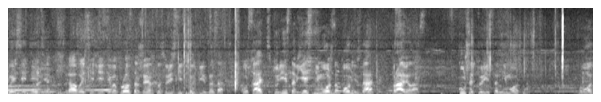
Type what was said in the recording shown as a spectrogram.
вы сидите, да, вы сидите, вы просто жертва туристического бизнеса. Кусать туристов есть не можно, помнишь, да? Правило. Кушать туристов не можно. Вот,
